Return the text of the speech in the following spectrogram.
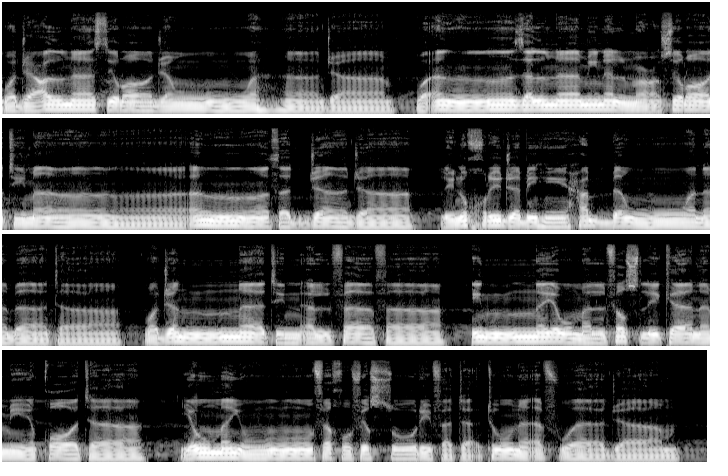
وجعلنا سراجا وهاجا وأنزلنا من المعصرات ماء ثجاجا لنخرج به حبا ونباتا وجنات ألفافا إن يوم الفصل كان ميقاتا يوم ينفخ في الصور فتأتون أفواجا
